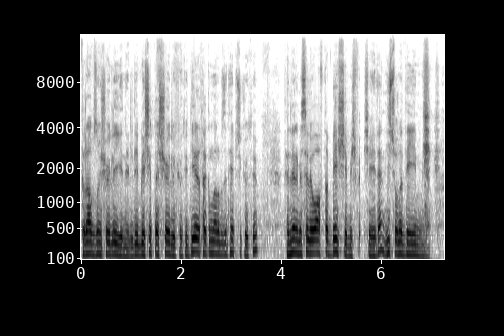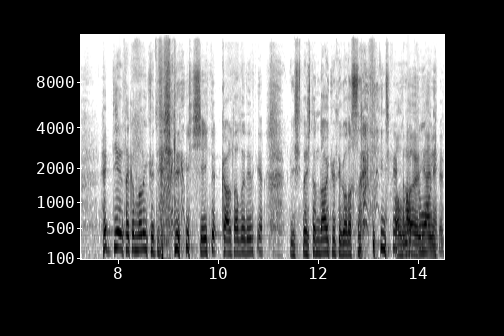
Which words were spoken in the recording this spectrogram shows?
Trabzon şöyle yenildi. Beşiktaş şöyle kötü. Diğer takımlarımızın hepsi kötü. Fener mesela o hafta 5 yemiş şeyden hiç ona değinmiyor. Hep diğer takımların kötü şeyde Kartal'da dedi ya Beşiktaş'tan daha kötü Galatasaray deyince Allah aklıma yani geldi.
